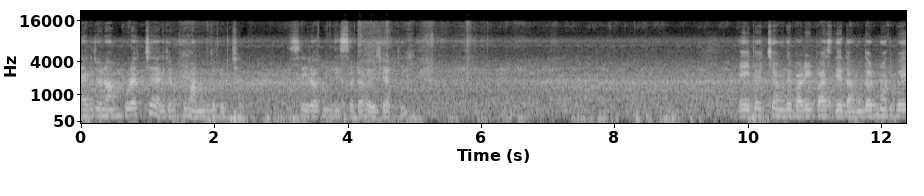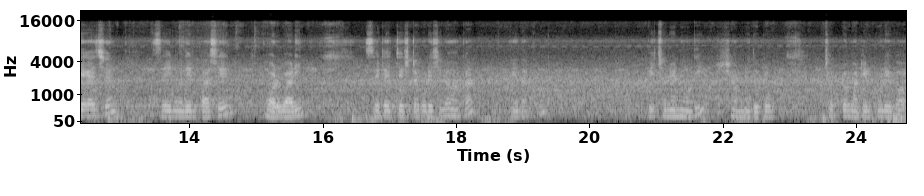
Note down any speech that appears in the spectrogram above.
একজন আম কুড়াচ্ছে একজন খুব আনন্দ করছে। সেই রকম দৃশ্যটা হয়েছে আর কি। এইটা হচ্ছে আমাদের বাড়ির পাশ দিয়ে দামোদর নদ বয়ে গেছে। সেই নদীর পাশে ঘর বাড়ি সেটাই চেষ্টা করেছিল আঁকার। এই দেখো, পেছনে নদী, সামনে দুটো ছোট্ট মাটির কুঁড়ে ঘর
